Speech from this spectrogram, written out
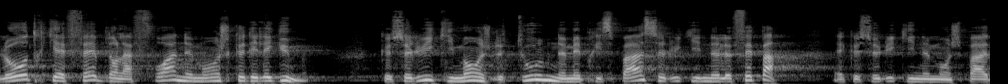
L'autre qui est faible dans la foi ne mange que des légumes. Que celui qui mange de tout ne méprise pas celui qui ne le fait pas. Et que celui qui ne mange pas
